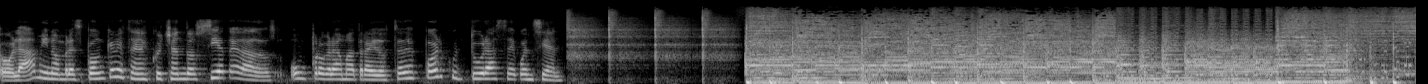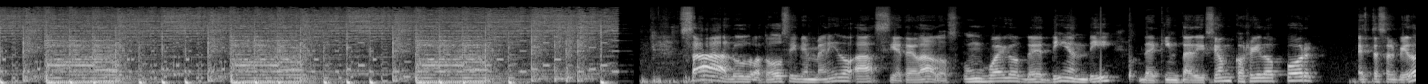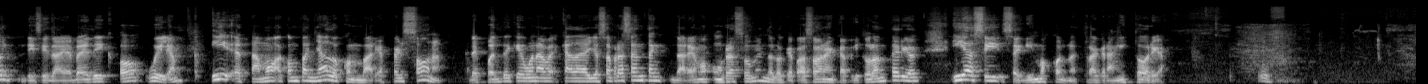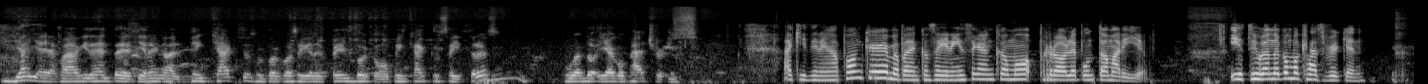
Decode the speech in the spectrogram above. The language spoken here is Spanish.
Hola, mi nombre es Ponker y están escuchando Siete Dados, un programa traído a ustedes por Cultura Secuencial. Saludos a todos y bienvenidos a Siete Dados, un juego de D&D de quinta edición corrido por este servidor, DC Diabetic o William, y estamos acompañados con varias personas. Después de que una vez cada ellos se presenten, daremos un resumen de lo que pasó en el capítulo anterior y así seguimos con nuestra gran historia. Ya, ya, ya. Pues aquí de gente tienen al Pink Cactus, me pueden conseguir en Facebook como Pink Cactus 63, jugando Iago Patchers. Aquí tienen a Punker, me pueden conseguir en Instagram como prole.amarillo. Y estoy jugando como Casbricken.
